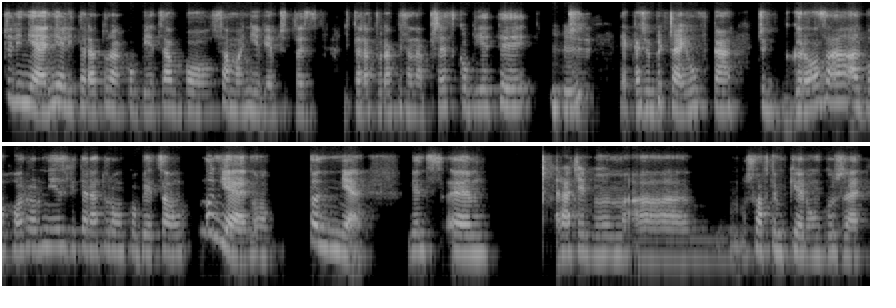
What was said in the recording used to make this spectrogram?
Czyli nie, nie literatura kobieca, bo sama nie wiem, czy to jest literatura pisana przez kobiety, mhm. czy jakaś obyczajówka, czy groza albo horror nie jest literaturą kobiecą. No nie, no to nie. Więc um, raczej bym um, szła w tym kierunku, że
